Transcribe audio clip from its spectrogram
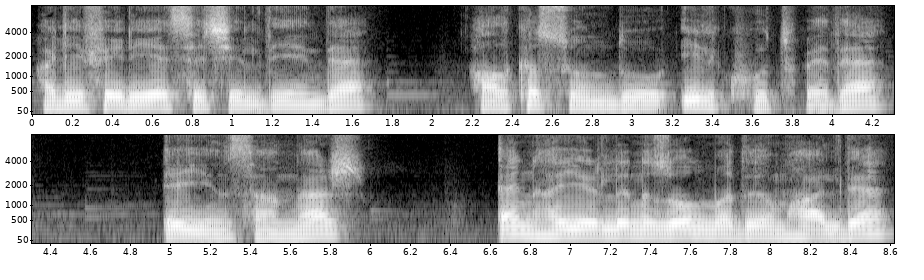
halifeliğe seçildiğinde halka sunduğu ilk hutbede Ey insanlar en hayırlınız olmadığım halde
